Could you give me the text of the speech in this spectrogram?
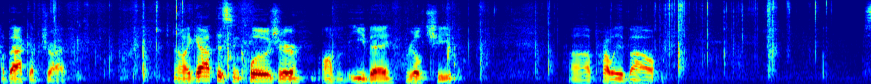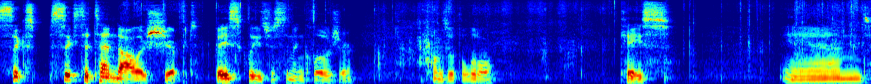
a backup drive. Now I got this enclosure off of eBay, real cheap, uh, probably about six six to ten dollars shipped. Basically, it's just an enclosure. It comes with a little case and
